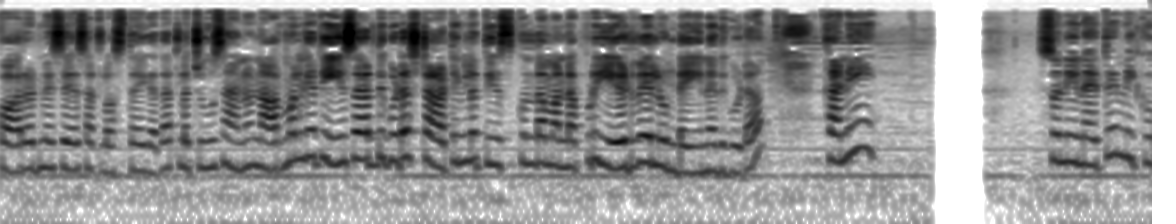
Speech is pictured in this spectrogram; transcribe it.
ఫార్వర్డ్ మెసేజెస్ అట్లా వస్తాయి కదా అట్లా చూశాను. నార్మల్గా అయితే ఈసారిది కూడా స్టార్టింగ్లో తీసుకుందాం అన్నప్పుడు ఏడు వేలు ఉండే ఈయనది కూడా. కానీ సో నేనైతే మీకు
